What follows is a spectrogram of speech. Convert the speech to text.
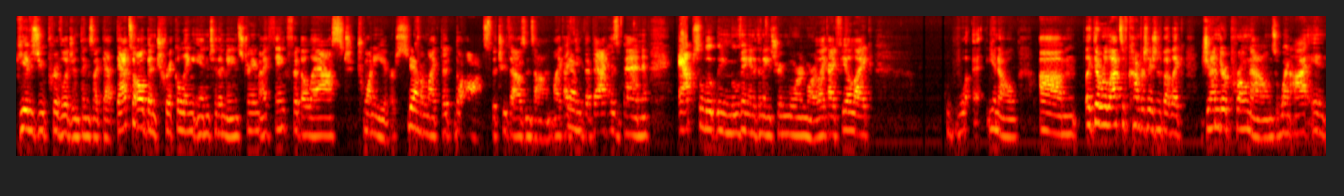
gives you privilege and things like that. That's all been trickling into the mainstream, I think, for the last 20 years, Yeah. from like the, the aughts, the 2000s on. Like, I think that that has been absolutely moving into the mainstream more and more. Like, I feel like, you know, um, like there were lots of conversations about like gender pronouns when I in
